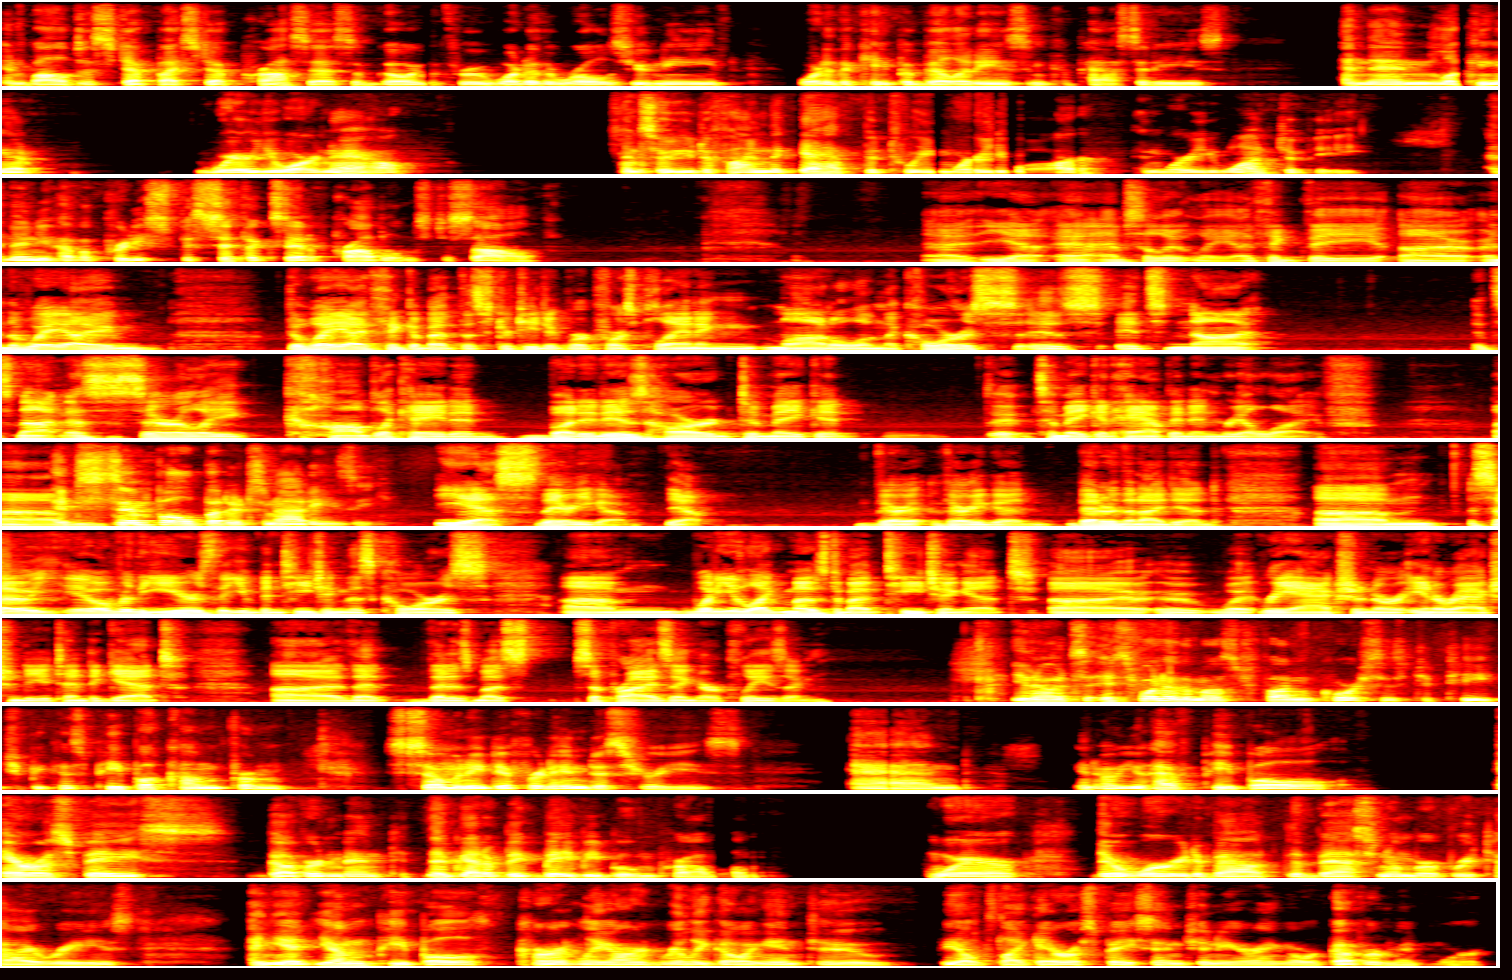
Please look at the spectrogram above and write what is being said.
involves a step-by-step process of going through what are the roles you need, what are the capabilities and capacities, and then looking at where you are now and so you define the gap between where you are and where you want to be. And then you have a pretty specific set of problems to solve. Uh, yeah, absolutely. I think the uh, and the way I the way I think about the strategic workforce planning model in the course is it's not it's not necessarily complicated, but it is hard to make it to make it happen in real life. Um, it's simple, but it's not easy. Yes, there you go. Yeah, very very good. Better than I did. Um, so you know, over the years that you've been teaching this course, um, what do you like most about teaching it? Uh, what reaction or interaction do you tend to get uh, that that is most surprising or pleasing? You know, it's it's one of the most fun courses to teach because people come from so many different industries, and you know, you have people aerospace government, they've got a big baby boom problem where they're worried about the vast number of retirees. And yet, young people currently aren't really going into fields like aerospace engineering or government work.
